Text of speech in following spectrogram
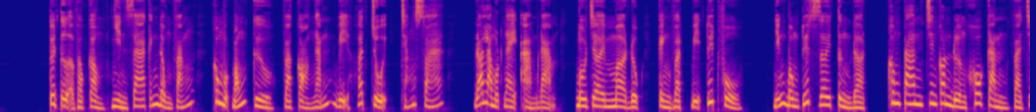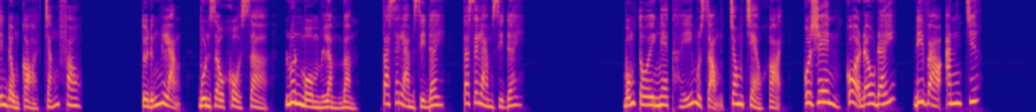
Tôi tựa vào cổng nhìn ra cánh đồng vắng, không một bóng cừu và cỏ ngắn bị hất trụi, trắng xóa. Đó là một ngày ảm đạm, bầu trời mờ đục, cảnh vật bị tuyết phủ. Những bông tuyết rơi từng đợt, không tan trên con đường khô cằn và trên đồng cỏ trắng phau. Tôi đứng lặng, buồn rầu khổ sở, luôn mồm lẩm bẩm. Ta sẽ làm gì đây? Ta sẽ làm gì đây? Bỗng tôi nghe thấy một giọng trong trẻo gọi. Cô Jane, cô ở đâu đấy? Đi vào ăn chứ?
